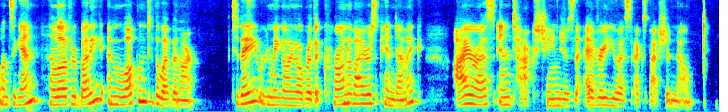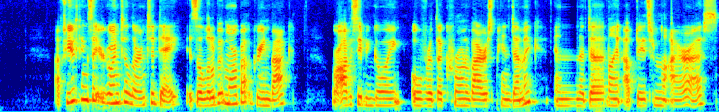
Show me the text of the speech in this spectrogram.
Once again, hello everybody and welcome to the webinar. Today we're going to be going over the coronavirus pandemic, IRS and tax changes that every US expat should know. A few things that you're going to learn today is a little bit more about Greenback. We're obviously been going over the coronavirus pandemic and the deadline updates from the IRS.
